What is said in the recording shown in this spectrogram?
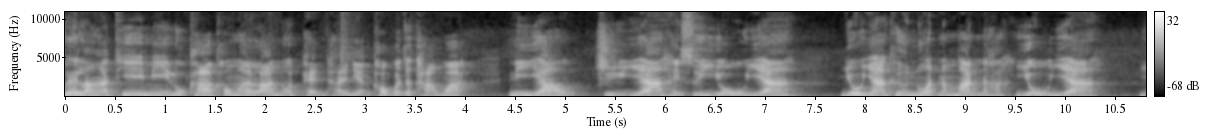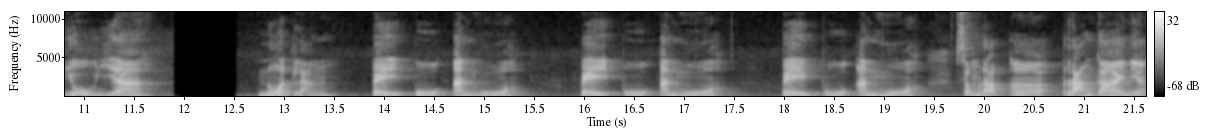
เวลาที่มีลูกค้าเข้ามาร้านนวดแผนไทยเนี่ยเขาก็จะถามว่า你要指压还是油压油压คือนวดน้ำมันนะคะ油压油压นวดหลัง背部按摩背部按摩背部按摩สำหรับเอ่อร่างกายเนี่ย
